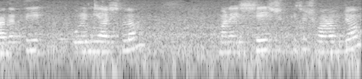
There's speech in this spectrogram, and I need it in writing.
বাজার থেকে করে নিয়ে আসলাম। মানে সেই কিছু সরঞ্জাম,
